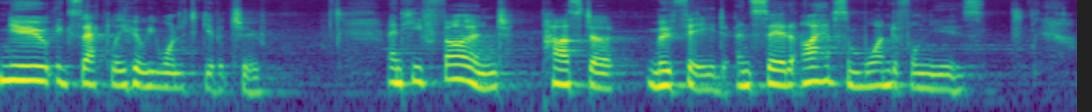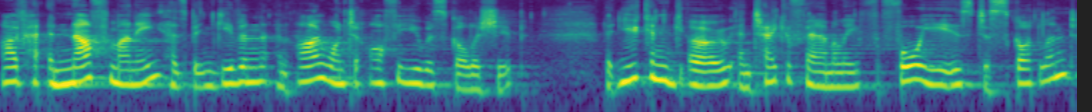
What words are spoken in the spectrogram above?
knew exactly who he wanted to give it to. And he phoned Pastor Mufid and said, I have some wonderful news. I've enough money has been given, and I want to offer you a scholarship that you can go and take your family for four years to Scotland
